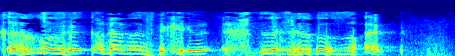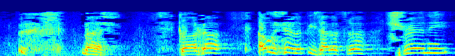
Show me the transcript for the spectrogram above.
خذ قدر عندك. الوظائف ماشي. كواتا أو شيء نبي سالتنا شويني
